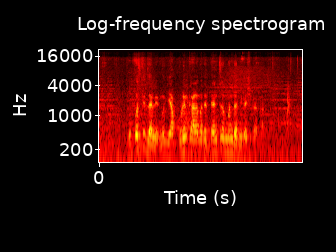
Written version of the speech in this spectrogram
उपस्थित झाली. मग या पुढील काळामध्ये त्यांचं मनधनी कशी करणार?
